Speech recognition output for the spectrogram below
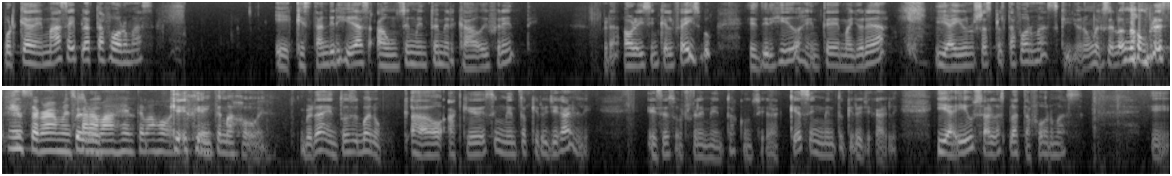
Porque además hay plataformas eh, que están dirigidas a un segmento de mercado diferente. Ahora dicen que el Facebook es dirigido a gente de mayor edad y hay otras plataformas que yo no me sé los nombres. Instagram es para más gente más joven. Que Gente más joven, ¿verdad? Entonces, bueno, ¿a, qué segmento quiero llegarle? Ese es otro elemento a considerar. ¿Qué segmento quiero llegarle? Y ahí usar las plataformas. Eh,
